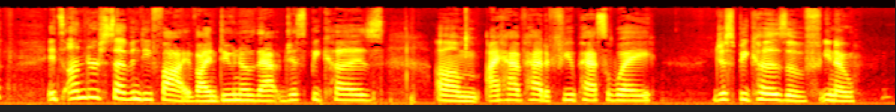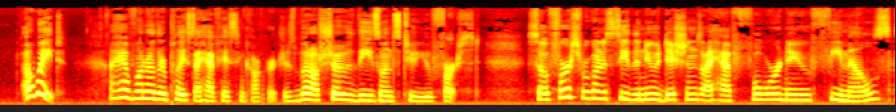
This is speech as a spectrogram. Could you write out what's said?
it's under 75, I do know that, just because um, I have had a few pass away, just because of, you know, oh wait, I have one other place I have hissing cockroaches, but I'll show these ones to you first. So first we're going to see the new additions. I have four new females.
